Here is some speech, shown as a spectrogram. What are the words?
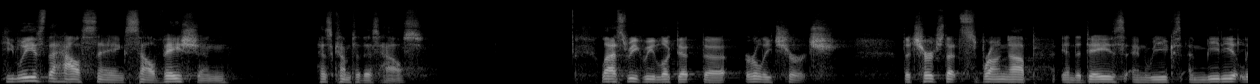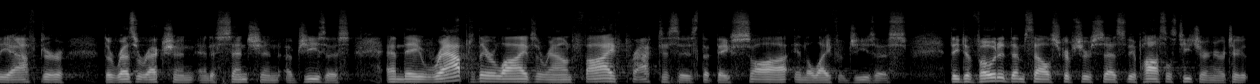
he leaves the house saying, Salvation has come to this house. Last week we looked at the early church, the church that sprung up in the days and weeks immediately after the resurrection and ascension of Jesus. And they wrapped their lives around five practices that they saw in the life of Jesus. They devoted themselves, Scripture says, to the apostles' teaching or to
